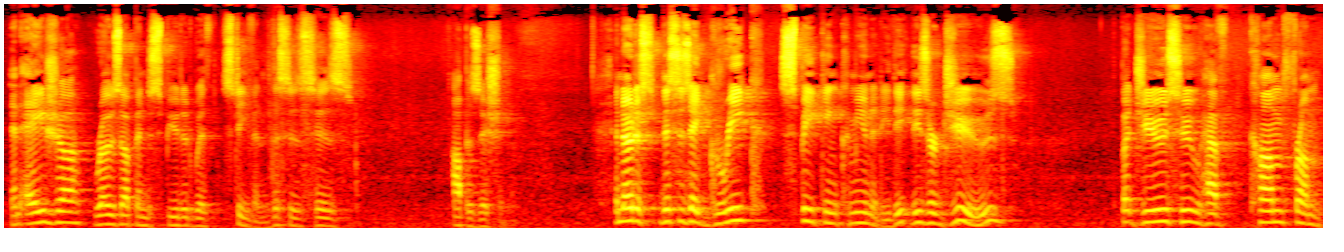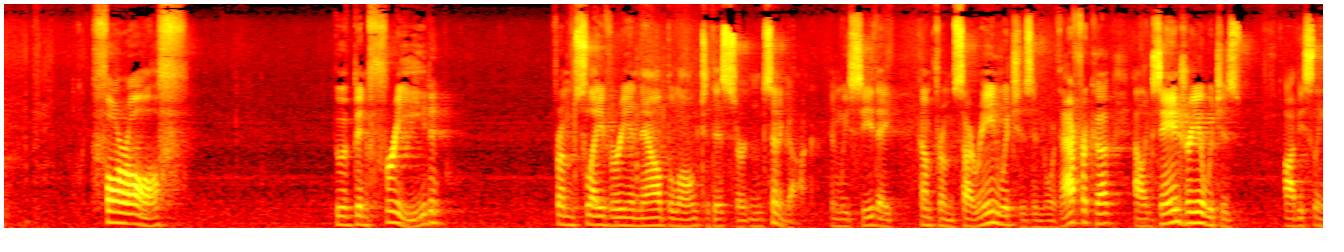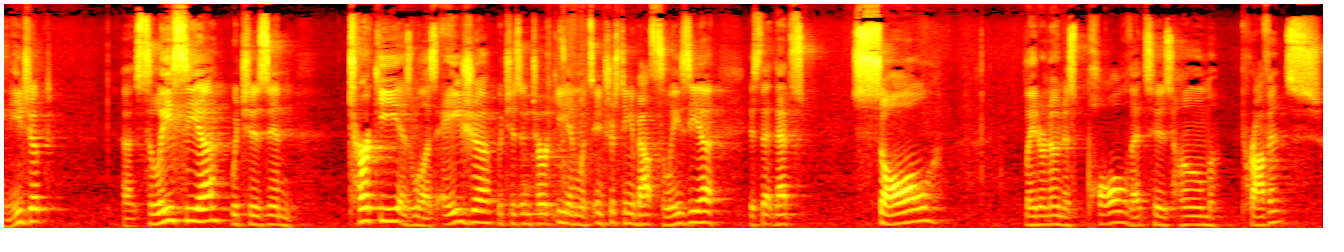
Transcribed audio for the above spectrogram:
and Asia rose up and disputed with Stephen. This is his opposition. And notice this is a Greek speaking community. These are Jews, but Jews who have come from far off, who have been freed from slavery and now belong to this certain synagogue. And we see they come from Cyrene, which is in North Africa, Alexandria, which is obviously in Egypt, uh, Cilicia, which is in Turkey, as well as Asia, which is in Turkey. And what's interesting about Cilicia is that that's Saul, later known as Paul, that's his home province.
